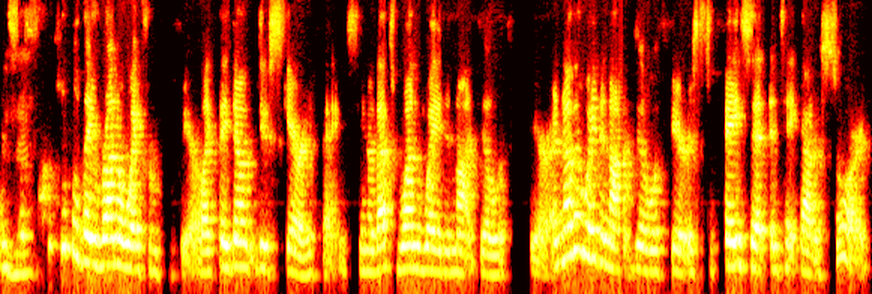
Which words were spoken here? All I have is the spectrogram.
And mm-hmm. so some people they run away from fear like they don't do scary things. You know that's one way to not deal with fear. Another way to not deal with fear is to face it and take out a sword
